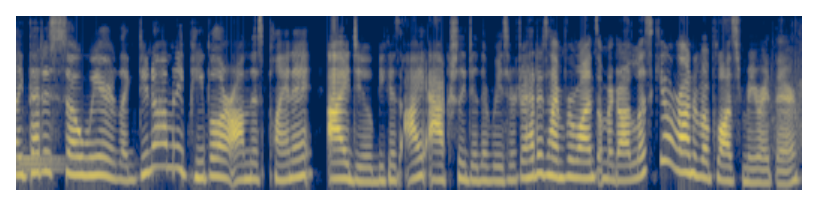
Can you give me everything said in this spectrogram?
Like, that is so weird. Like, do you know how many people are on this planet? I do because I actually did the research ahead of time for once. Oh my God, let's give a round of applause for me right there.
